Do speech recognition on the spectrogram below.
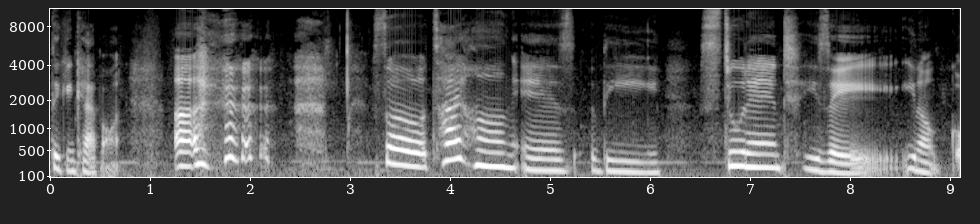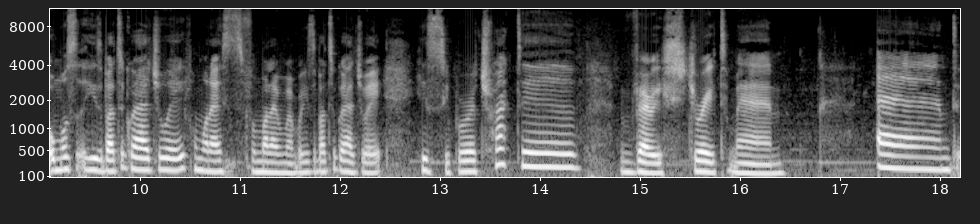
thinking cap on. Uh, so Tai Hong is the student. He's a you know almost he's about to graduate. From what I from what I remember, he's about to graduate. He's super attractive, very straight man, and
